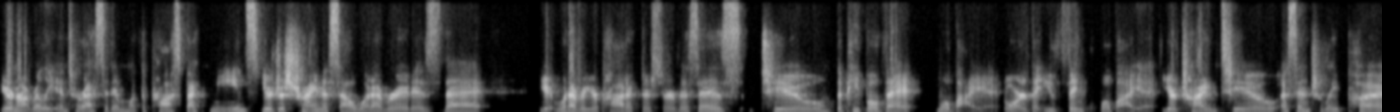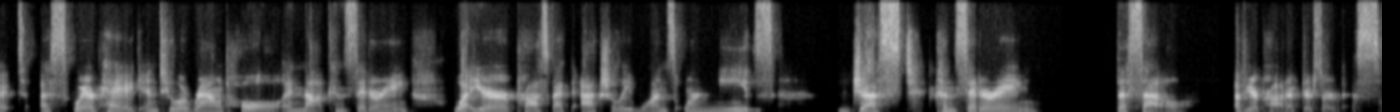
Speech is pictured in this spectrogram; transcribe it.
you're not really interested in what the prospect needs. You're just trying to sell whatever it is that, whatever your product or service is to the people that will buy it or that you think will buy it. You're trying to essentially put a square peg into a round hole and not considering what your prospect actually wants or needs, just considering the sell of your product or service,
